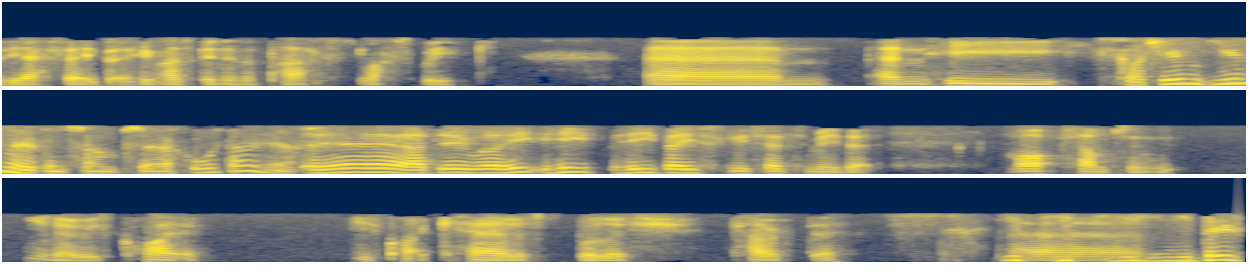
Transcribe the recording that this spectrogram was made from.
to the FA, but who has been in the past last week. Um, and he, God, you you move in some circles, don't you? yeah, I do. Well, he he he basically said to me that Mark Sampson, you know, is quite a he's quite a careless, bullish character. You, Uh, you, you do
